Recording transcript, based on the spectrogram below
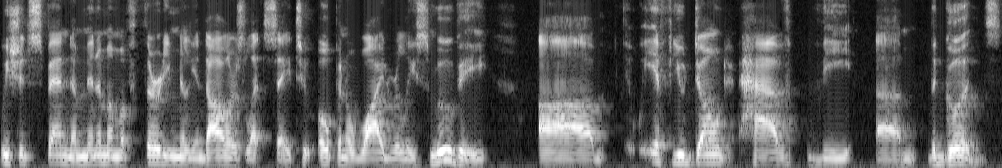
we should spend a minimum of thirty million dollars, let's say, to open a wide release movie. Um, if you don't have the um, the goods,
